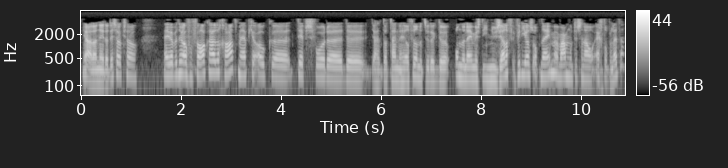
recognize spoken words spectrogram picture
ja dan, nee, dat is ook zo. Hey, we hebben het nu over valkuilen gehad, maar heb je ook uh, tips voor de, de, ja, dat zijn er heel veel natuurlijk, de ondernemers die nu zelf video's opnemen. Waar moeten ze nou echt op letten?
